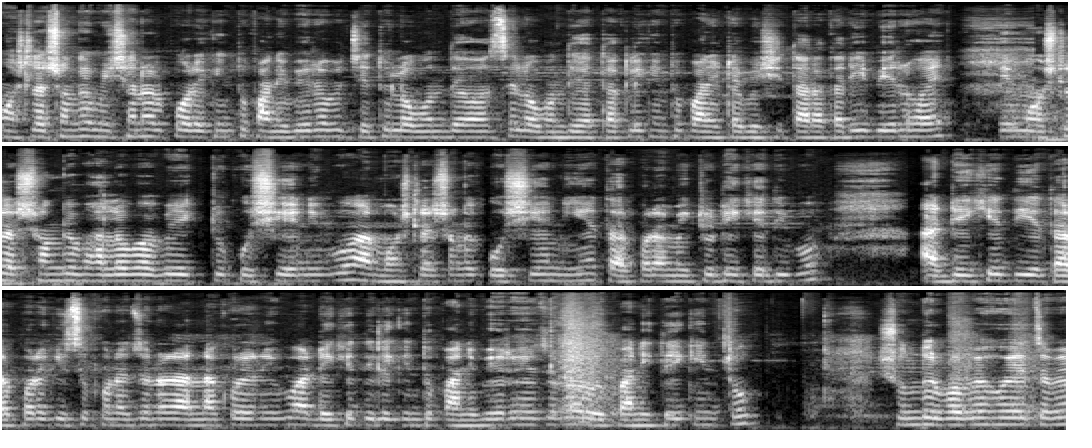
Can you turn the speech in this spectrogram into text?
মশলার সঙ্গে মেশানোর পরে কিন্তু পানি বের হবে। যেহেতু লবণ দেওয়া আছে, লবণ দেওয়া থাকলে কিন্তু পানিটা বেশি তাড়াতাড়ি বের হয়। এই মশলার সঙ্গে ভালোভাবে একটু কষিয়ে নিব আর মশলার সঙ্গে কষিয়ে নিয়ে তারপর আমি একটু ঢেকে দিব। আর ঢেকে দিয়ে তারপরে কিছুক্ষণের জন্য রান্না করে নিব। আর ঢেকে দিলে কিন্তু পানি বের হয়ে যাবে আর ওই পানিতেই কিন্তু সুন্দরভাবে হয়ে যাবে,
